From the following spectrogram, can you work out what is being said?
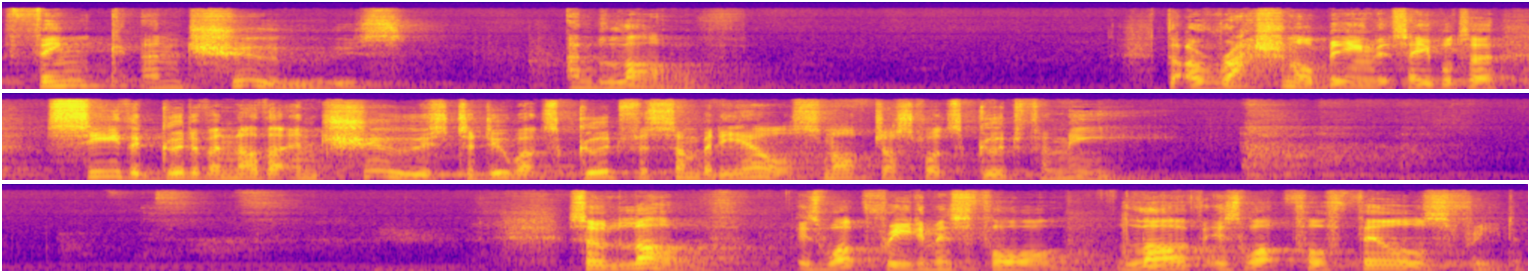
think and choose and love. A rational being that's able to see the good of another and choose to do what's good for somebody else, not just what's good for me. So, love is what freedom is for, love is what fulfills freedom.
